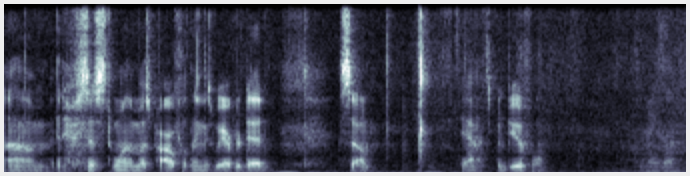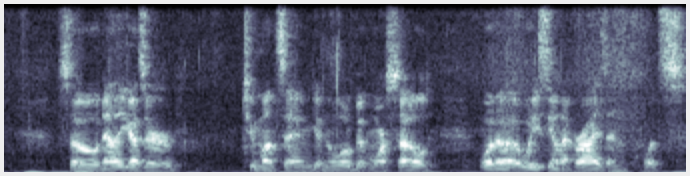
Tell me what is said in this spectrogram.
um, and it was just one of the most powerful things we ever did. So, yeah, it's been beautiful. Amazing. So now that you guys are two months in, getting a little bit more settled, what uh, what do you see on the horizon? What's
